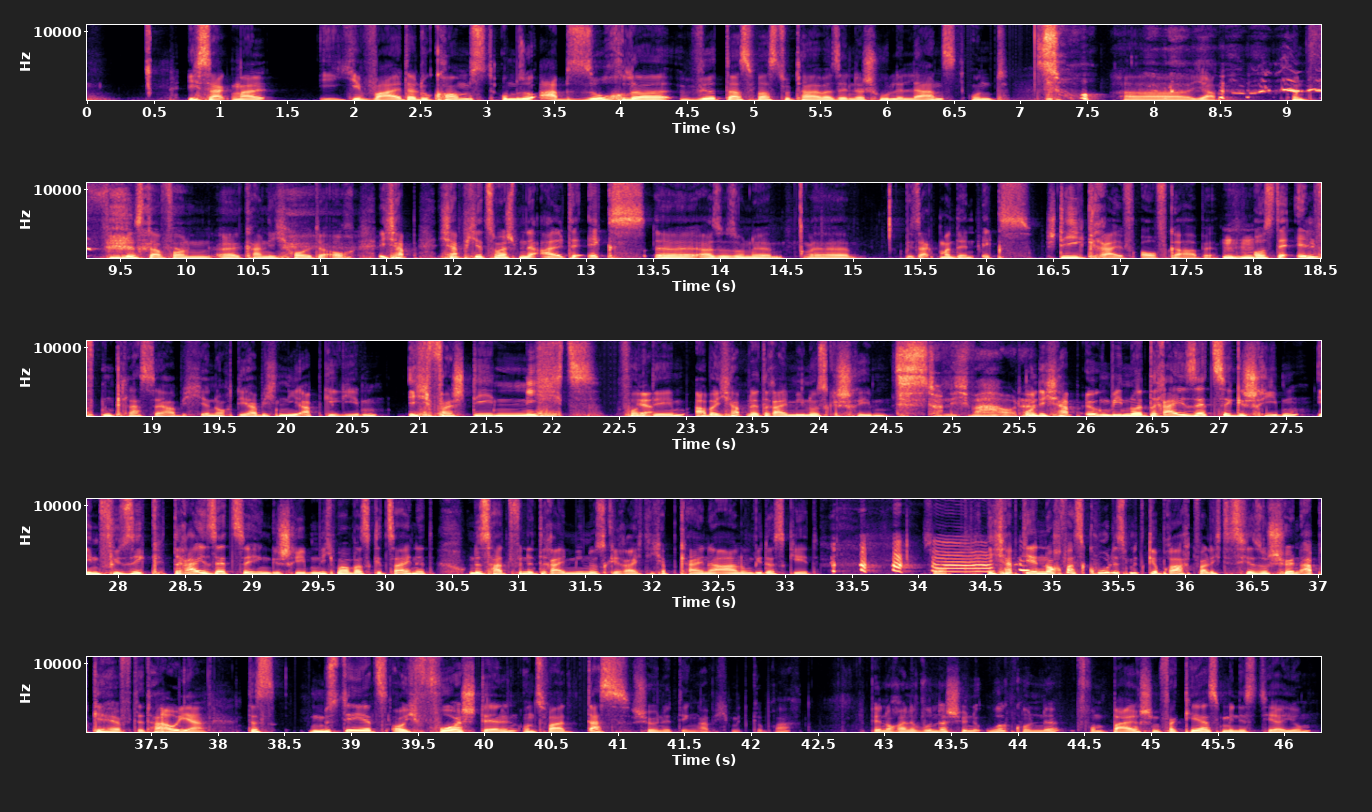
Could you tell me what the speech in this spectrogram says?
ich sag mal, je weiter du kommst, umso absurder wird das, was du teilweise in der Schule lernst. Und So. äh, ja. Und vieles davon äh, kann ich heute auch. Ich habe ich hab hier zum Beispiel eine alte Ex, äh, also so eine, äh, wie sagt man denn, Ex-Stehgreifaufgabe. Aus der 11. Klasse habe ich hier noch. Die habe ich nie abgegeben. Ich verstehe nichts von Ja. dem, aber ich habe eine 3 minus geschrieben. Das ist doch nicht wahr, oder? Und ich habe irgendwie nur drei Sätze geschrieben, in Physik drei Sätze hingeschrieben, nicht mal was gezeichnet. Und es hat für eine 3 minus gereicht. Ich habe keine Ahnung, wie das geht. So. Ich habe dir noch was Cooles mitgebracht, weil ich das hier so schön abgeheftet habe. Oh ja. Das müsst ihr jetzt euch vorstellen. Und zwar das schöne Ding habe ich mitgebracht. Ich habe hier noch eine wunderschöne Urkunde vom Bayerischen Verkehrsministerium.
